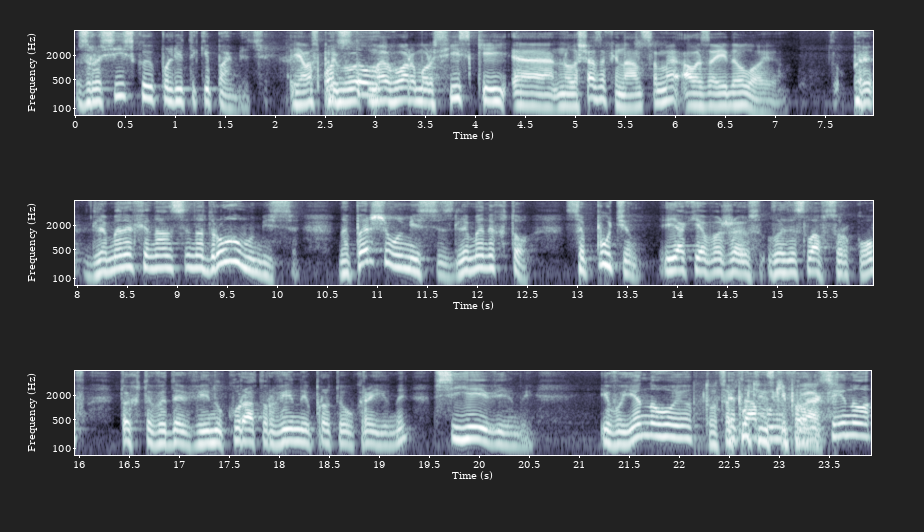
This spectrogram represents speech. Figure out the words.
з російської політики пам'яті. Я вас перебив. того- Ми говоримо російський е, не лише за фінансами, але за ідеологією. Пере- Для мене фінанси на другому місці. На першому місці для мене хто? Це Путін, і як я вважаю, Владислав Сорков, той, хто веде війну, куратор війни проти України, всієї війни. І воєнного То це етапу інформаційного,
